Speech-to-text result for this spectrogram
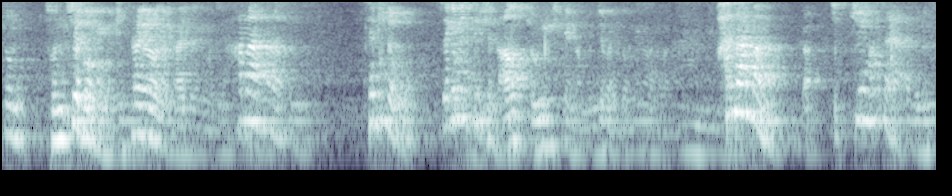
좀 전체 범위로 detail하게 가야 되는 거지. 하나하나 좀 세부적으로 segmentation 나눠서 적용시키는 건 문제가 있다고 생각하는 거야. 하나만 그러니까 집중하자 약간 이런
